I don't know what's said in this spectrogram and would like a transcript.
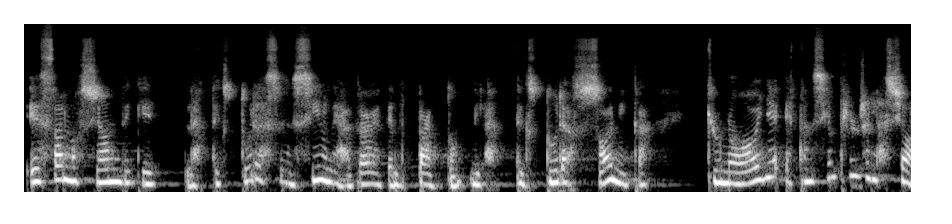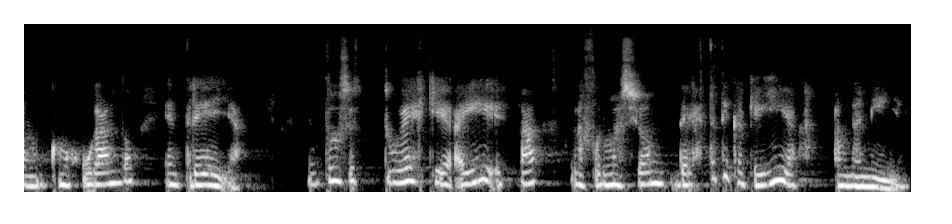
esa noción de que las texturas sensibles a través del tacto y las texturas sónicas que uno oye están siempre en relación, como jugando entre ellas. Entonces, tú ves que ahí está la formación de la estética que guía a una niña.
